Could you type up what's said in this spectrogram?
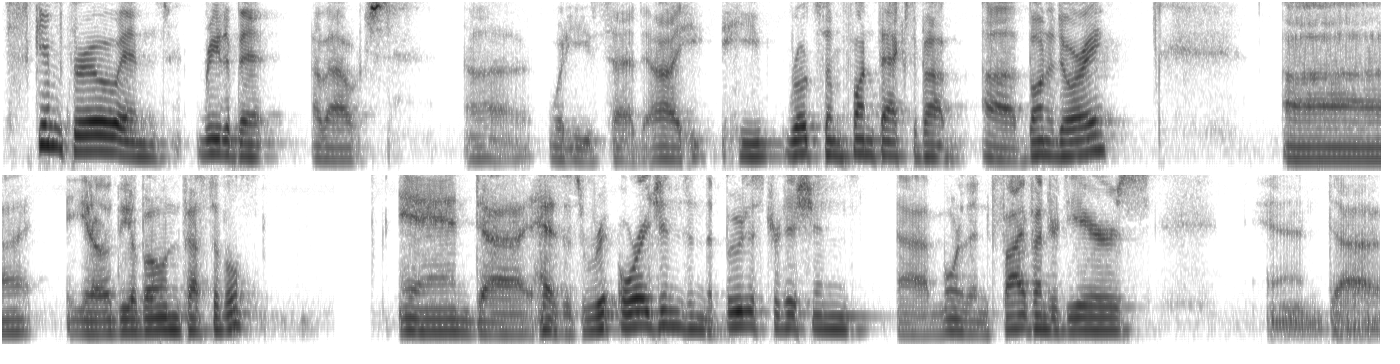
skim through and read a bit about uh, what he said. Uh, he, he wrote some fun facts about uh, Bon Odori, uh, you know, the Obon festival, and uh, it has its ri- origins in the Buddhist tradition, uh, more than 500 years, and uh,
